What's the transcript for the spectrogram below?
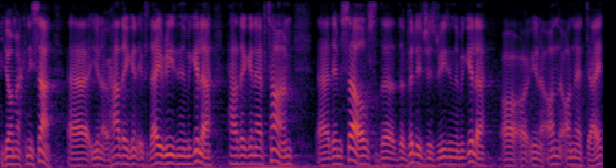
Yom HaKnisa. Uh, you know, how they going if they read in the Megillah, how they're going to have time uh, themselves, the, the villagers reading the Megillah, are, you know, on, on that day,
